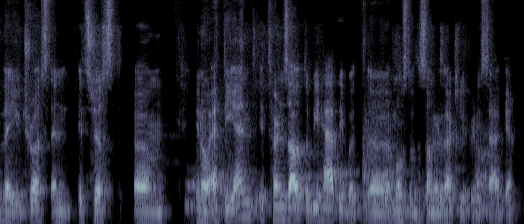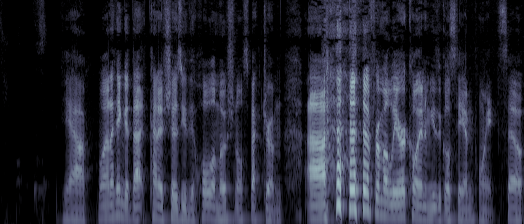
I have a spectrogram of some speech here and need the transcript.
that you trust, and it's just um, you know at the end it turns out to be happy, but uh, most of the song is actually pretty sad. Yeah. Yeah, well, and I think that that kind of shows you the whole emotional spectrum uh, from a lyrical and a musical standpoint. So,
